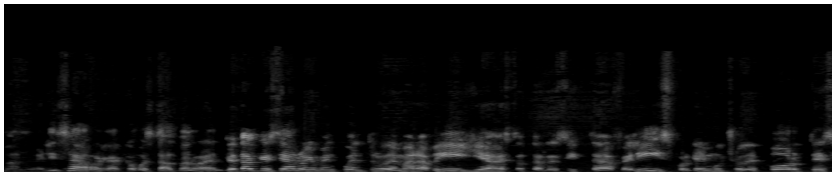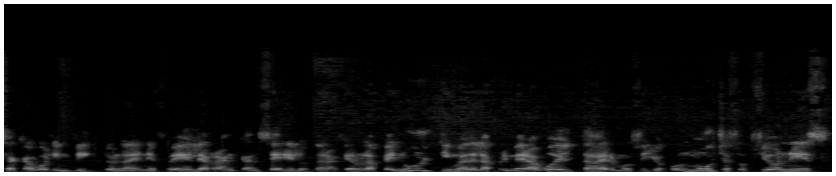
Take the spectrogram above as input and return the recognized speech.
Manuel Izárraga. ¿Cómo estás, Manuel? ¿Qué tal, Cristiano? Yo me encuentro de maravilla, esta tardecita feliz porque hay mucho deporte, se acabó el invicto en la NFL, arrancan serie los naranjeros, la penúltima de la primera vuelta, Hermosillo con muchas opciones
